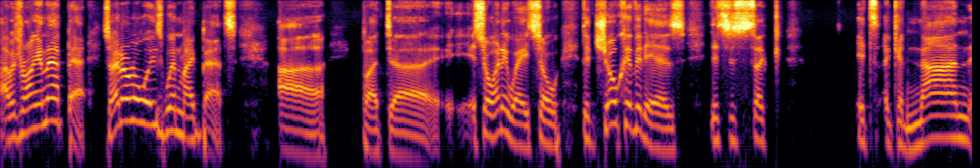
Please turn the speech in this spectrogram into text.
I was wrong in that bet, so I don't always win my bets. Uh, but uh, so anyway, so the joke of it is, this is like it's like a non.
